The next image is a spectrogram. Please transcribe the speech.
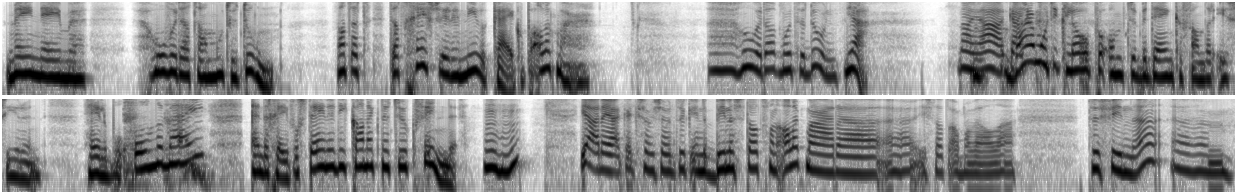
meenemen hoe we dat dan moeten doen? Want het, dat geeft weer een nieuwe kijk op Alkmaar. Uh, hoe we dat moeten doen? Ja. Nou ja, kijk. Waar moet ik lopen om te bedenken van er is hier een heleboel onder mij. En de gevelstenen die kan ik natuurlijk vinden. Mm -hmm. Ja, nou ja, kijk, sowieso natuurlijk in de binnenstad van Alkmaar uh, uh, is dat allemaal wel uh, te vinden. Um,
